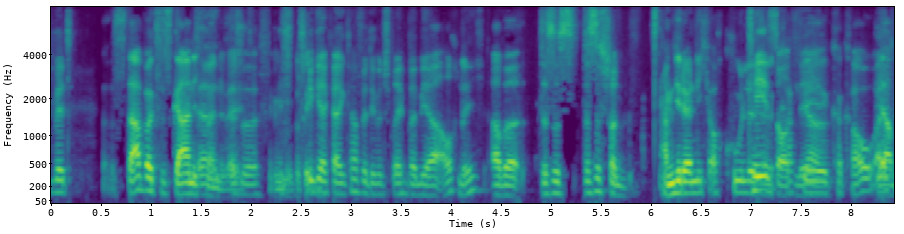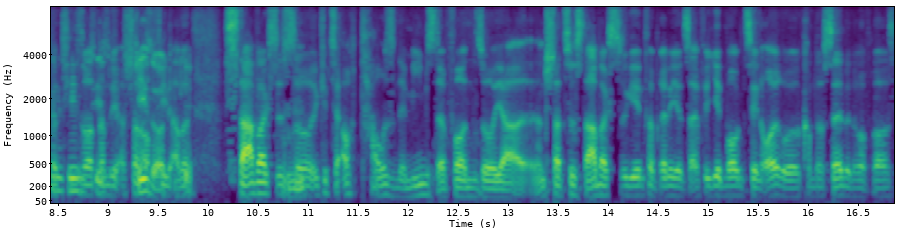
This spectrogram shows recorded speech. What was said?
mit Starbucks ist gar nicht meine Welt. also, ich trinke ja keinen Kaffee, dementsprechend bei mir auch nicht. Aber das ist, das ist schon. Haben die da nicht auch coole Teesorten, Kaffee, ja. Kakao? Ja, aber? Teesorten haben die schon auch viele. Aber. Starbucks ist Mhm. so, gibt es ja auch tausende Memes davon. So, ja, anstatt zu Starbucks zu gehen, verbrenne ich jetzt einfach jeden Morgen 10 Euro. Kommt dasselbe drauf raus.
